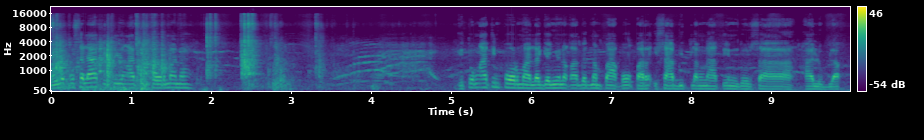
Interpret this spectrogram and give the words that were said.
Una po sa lahat ito yung ating forma no? Itong ating forma lagyan nyo na kagad ng pako para isabit lang natin doon sa hollow block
